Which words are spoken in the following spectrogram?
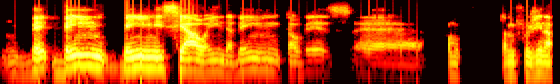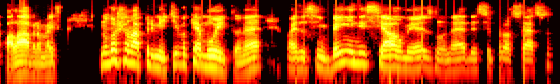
bem, bem, inicial ainda, bem, talvez, é, como está me fugindo a palavra, mas não vou chamar primitivo, que é muito, né? Mas, assim, bem inicial mesmo, né, desse processo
